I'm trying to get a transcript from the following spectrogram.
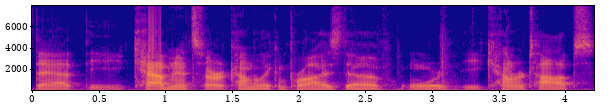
that the cabinets are commonly comprised of or the countertops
